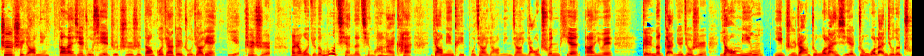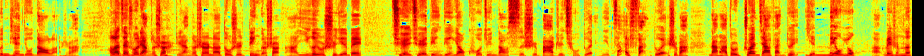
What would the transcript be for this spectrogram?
支持姚明，当篮协主席也支持，是当国家队主教练也支持。反正我觉得目前的情况来看，姚明可以不叫姚明，叫姚春天啊，因为给人的感觉就是姚明一执掌中国篮协，中国篮球的春天就到了，是吧？好了，再说两个事儿，这两个事儿呢都是定的事儿啊，一个就是世界杯。确确定定要扩军到四十八支球队，你再反对是吧？哪怕都是专家反对也没有用啊！为什么呢？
